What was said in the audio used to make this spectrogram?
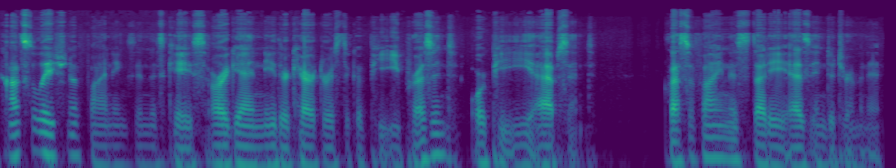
The constellation of findings in this case are again neither characteristic of PE present or PE absent, classifying this study as indeterminate.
